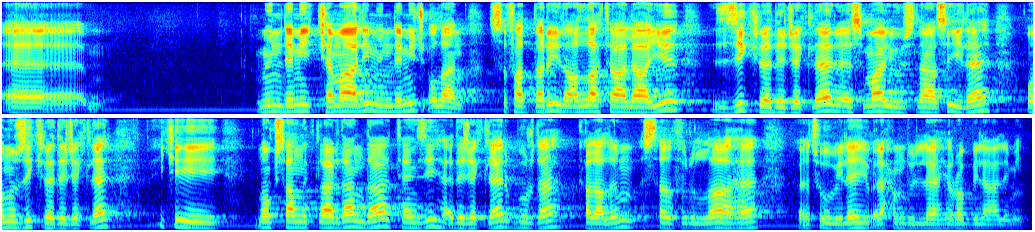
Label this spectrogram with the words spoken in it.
e, mündemik, kemali mündemiç olan sıfatlarıyla Allah Teala'yı zikredecekler. Esma-i Hüsnası ile onu zikredecekler. Peki noksanlıklardan da tenzih edecekler. Burada kalalım. Estağfirullah ve tuğbileyh ve elhamdülillahi rabbil alemin.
